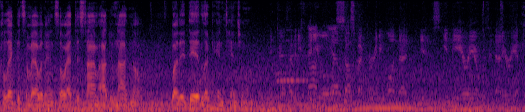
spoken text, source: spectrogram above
collected some evidence. So at this time, I do not know, but it did look intentional. And do you have any video of a suspect or anyone that is in the area, was in that area at the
